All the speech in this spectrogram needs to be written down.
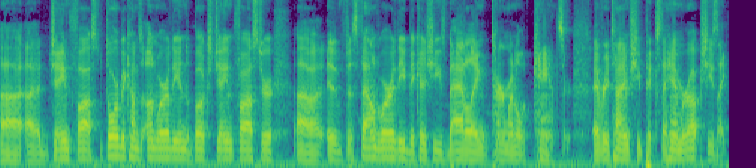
uh, uh, Jane Foster, Thor becomes unworthy in the books. Jane Foster uh, is found worthy because she's battling terminal cancer. Every time she picks the hammer up, she's like,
